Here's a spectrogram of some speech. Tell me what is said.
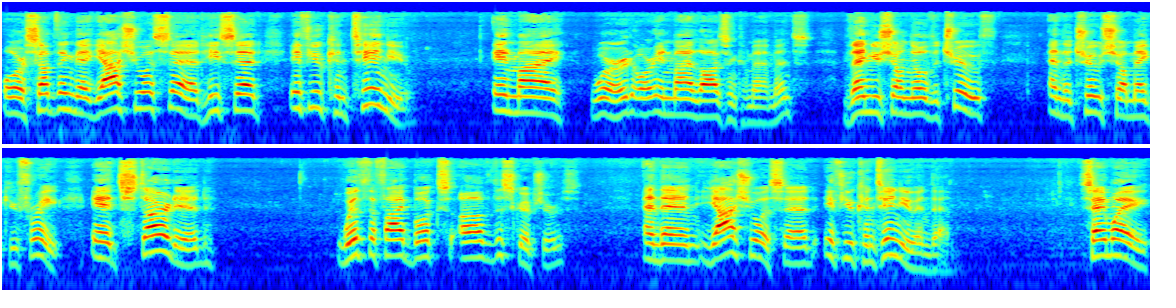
or something that Yahshua said, he said, if you continue in my word or in my laws and commandments, then you shall know the truth, and the truth shall make you free. It started with the five books of the scriptures, and then Yahshua said, if you continue in them. Same way,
